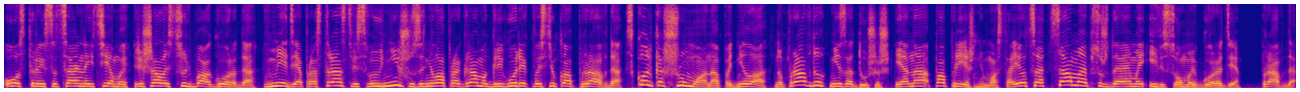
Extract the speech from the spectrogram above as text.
острые социальные темы, решалась судьба города. В медиапространстве свою нишу заняла программа Григория Кваснюка «Правда». Сколько шуму она подняла, но правду не задушишь, и она по-прежнему остается самой обсуждаемой и весомой в городе. Правда.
